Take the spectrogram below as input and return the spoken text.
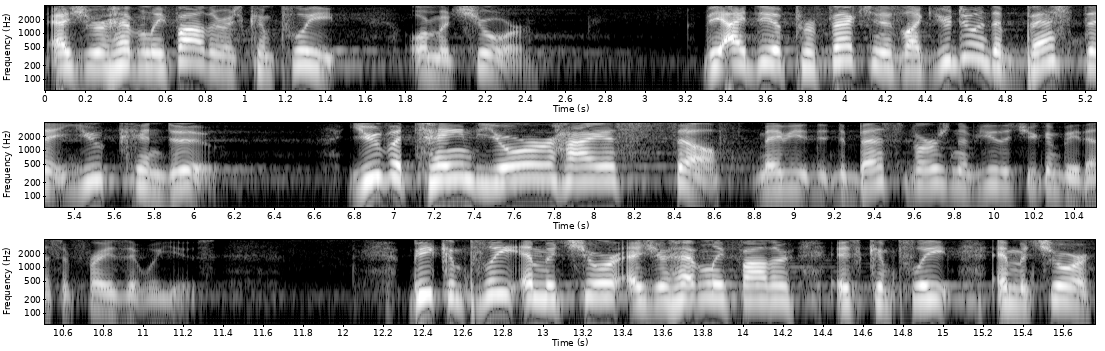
as your heavenly Father is complete or mature. The idea of perfection is like you're doing the best that you can do. You've attained your highest self, maybe the best version of you that you can be. That's a phrase that we use. Be complete and mature as your heavenly Father is complete and mature.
